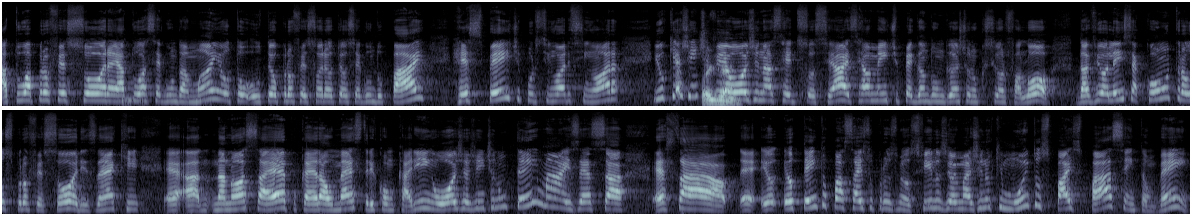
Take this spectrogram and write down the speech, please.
a tua professora é a tua segunda mãe, ou o teu professor é o teu segundo pai, respeite por senhora e senhora. E o que a gente pois vê é. hoje nas redes sociais, realmente pegando um gancho no que o senhor falou, da violência contra os professores, né, que é, a, na nossa época era o mestre com carinho, hoje a gente não tem mais essa... essa é, eu, eu tento passar isso para os meus filhos, e eu imagino que muitos pais passem também,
